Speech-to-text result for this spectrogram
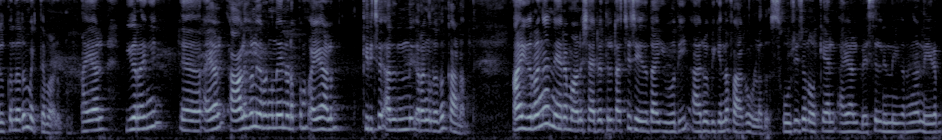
നിൽക്കുന്നതും വ്യക്തമാണ്. അയാൾ ഇറങ്ങി അയാൾ ആളുകൾ ഇറങ്ങുന്നതിനോടൊപ്പം അയാളും തിരിച്ച് അതിൽ നിന്ന് ഇറങ്ങുന്നതും കാണാം. ആ ഇറങ്ങാൻ നേരമാണ് ശരീരത്തിൽ ടച്ച് ചെയ്തതായി യുവതി ആരോപിക്കുന്ന ഭാഗമുള്ളത്. സൂക്ഷിച്ചു നോക്കിയാൽ അയാൾ ബസ്സിൽ നിന്ന് ഇറങ്ങാൻ നേരം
